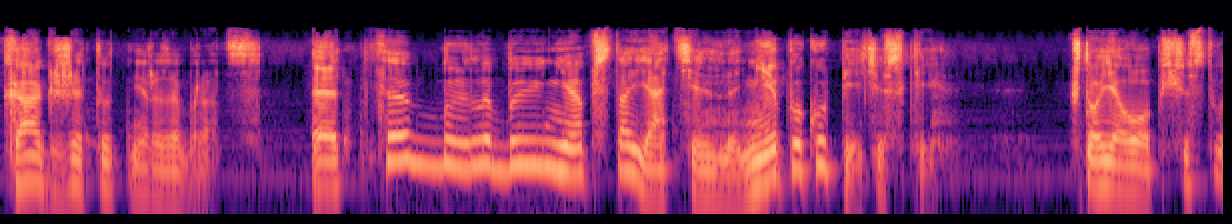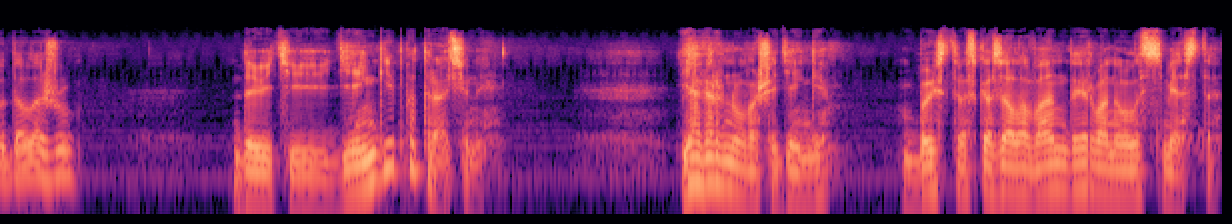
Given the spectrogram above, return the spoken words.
Как же тут не разобраться? Это было бы не обстоятельно, не по-купечески. Что я обществу доложу? Да ведь и деньги потрачены. Я верну ваши деньги. Быстро сказала Ванда и рванулась с места.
